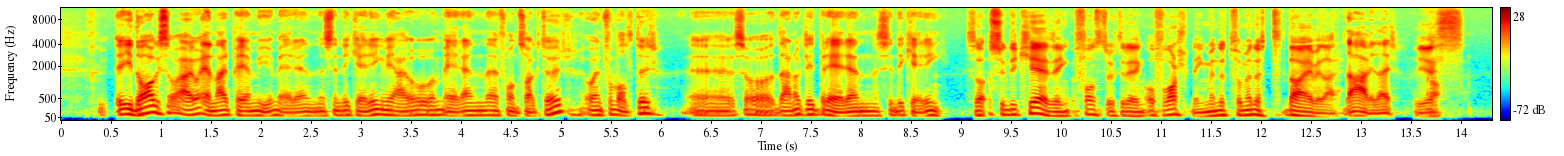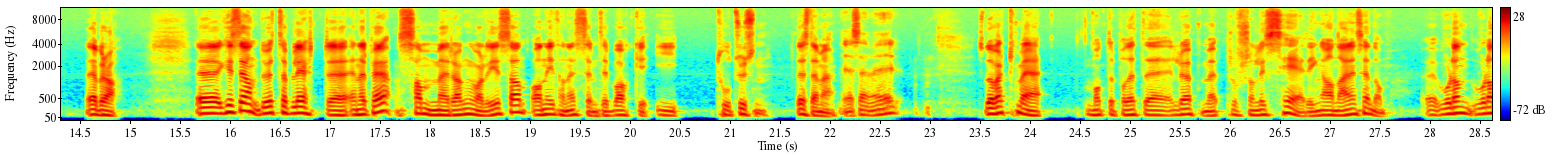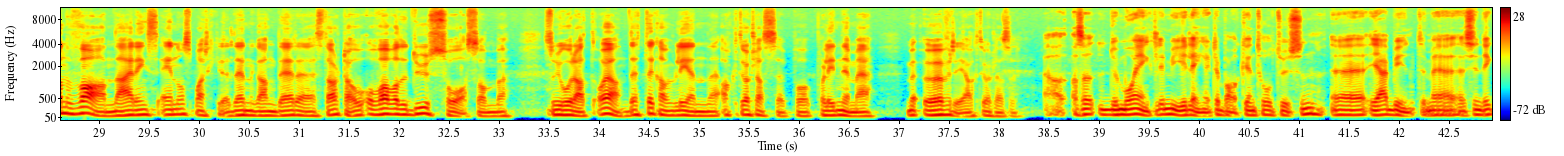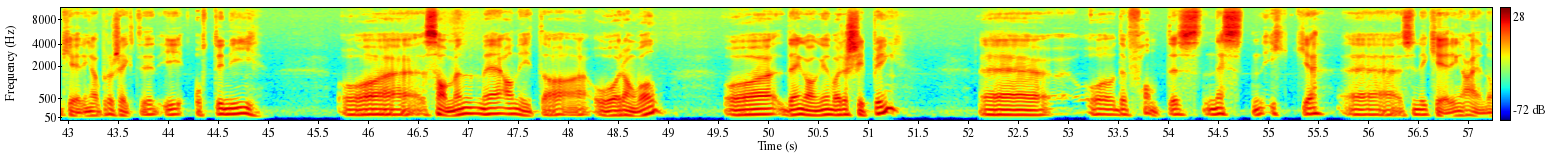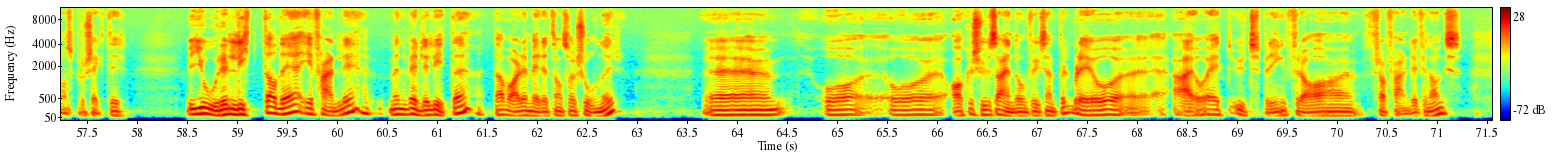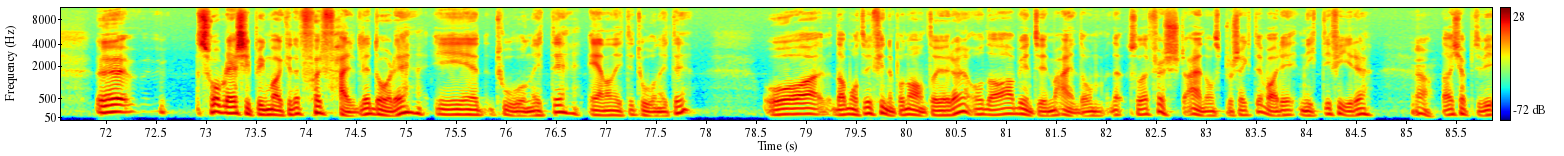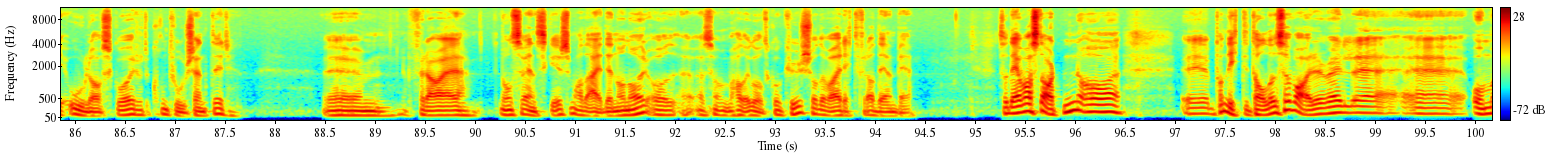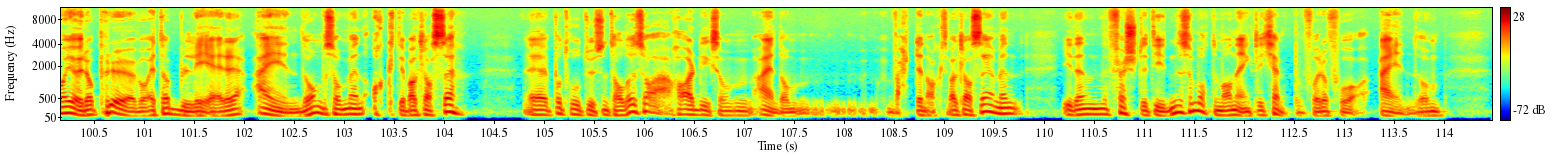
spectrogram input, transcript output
i dag så er jo NRP mye mer enn syndikering. Vi er jo mer en fondsaktør og en forvalter. Eh, så det er nok litt bredere enn syndikering. Så syndikering, fondsstrukturering og forvaltning minutt for minutt, da er vi der. Da er vi der. Yes. Det er bra. Kristian, du etablerte NRP sammen med Ragnvald Risan og Anita Nessem tilbake i 2000. Det stemmer? Det stemmer. Så du har vært med måtte, på dette løpet med profesjonalisering av næringseiendom? Eh, hvordan, hvordan var næringseiendomsmarkedet den gang dere starta, og, og, hva var det du så som, som gjorde at oh ja, dette kan bli en aktivaklasse på, på linje med, med øvrige aktivaklasser? Ja, altså, du må egentlig mye lenger tilbake enn 2000. Eh, jeg begynte med syndikering av prosjekter i 89. Og eh, sammen med Anita og Rangvald. Og den gangen var det shipping og det fantes nesten ikke eh, syndikering av eiendomsprosjekter. Vi gjorde litt av det i Fearnley, men veldig lite. Da var det mer transaksjoner. Eh, og, og Akershus Eiendom for eksempel, jo, er jo et utspring fra, fra Fearnley Finans. Eh, så ble shippingmarkedet forferdelig dårlig i 92, 91-92. Og da måtte vi finne på noe annet å gjøre, og da begynte vi med eiendom. Så det første eiendomsprosjektet var i 94. Ja. Da kjøpte vi Olavsgård kontorsenter. Um, fra noen svensker som hadde eid det noen år, og uh, som hadde gått konkurs, og det var rett fra DNB. Så det var starten. og uh, på 90-tallet så var det vel eh, om å gjøre å prøve å etablere eiendom som en aktiva klasse. På 2000-tallet så har liksom eiendom vært en aktiva klasse, men i den første tiden så måtte man egentlig kjempe for å få eiendom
